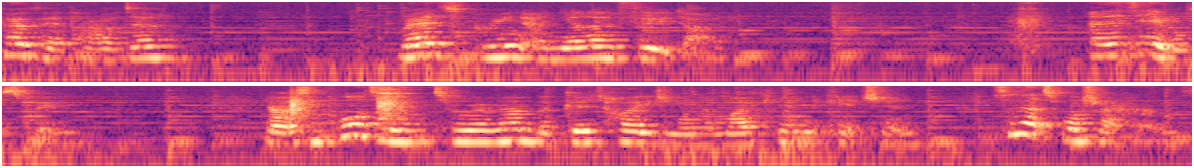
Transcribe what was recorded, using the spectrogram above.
cocoa powder, red, green and yellow food dye, and a tablespoon. Now it's important to remember good hygiene when working in the kitchen, so let's wash our hands.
